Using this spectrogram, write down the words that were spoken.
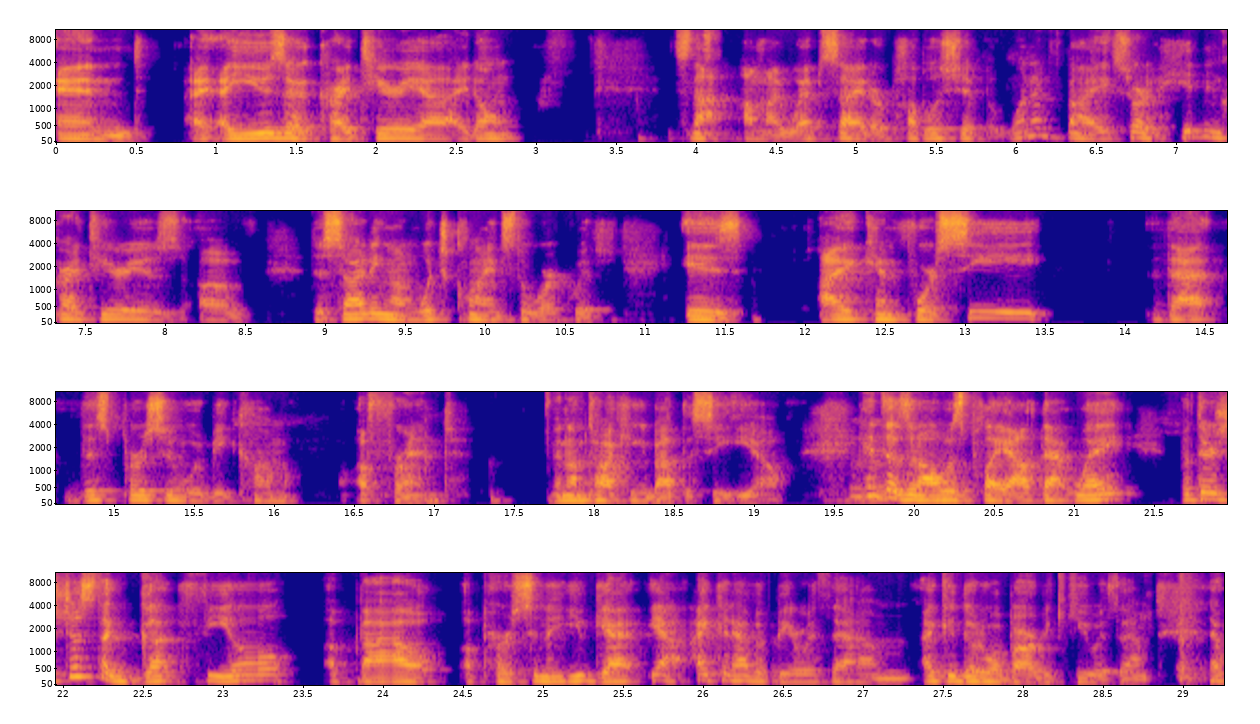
And I, I use a criteria. I don't it's not on my website or publish it, but one of my sort of hidden criterias of deciding on which clients to work with is I can foresee that this person would become a friend. And I'm talking about the CEO. Mm-hmm. It doesn't always play out that way, but there's just a gut feel about a person that you get. Yeah, I could have a beer with them. I could go to a barbecue with them. That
